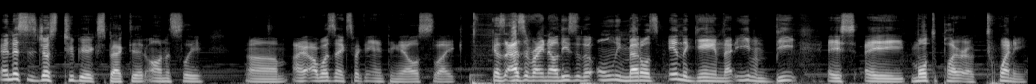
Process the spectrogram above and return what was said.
And this is just to be expected, honestly. Um, I, I, wasn't expecting anything else, like, because as of right now, these are the only medals in the game that even beat a, a multiplier of 20.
